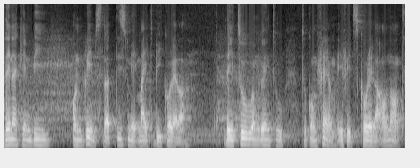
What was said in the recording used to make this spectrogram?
then I can be on glimpse that this may, might be cholera. They too, I'm going to, to confirm if it's cholera or not.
